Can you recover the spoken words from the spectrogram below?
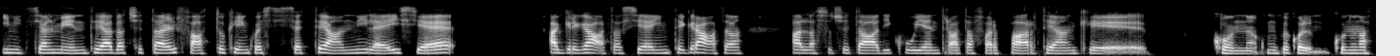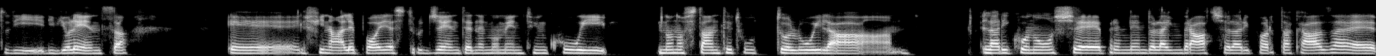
inizialmente ad accettare il fatto che in questi sette anni lei si è aggregata, si è integrata alla società di cui è entrata a far parte anche con, comunque col- con un atto di, di violenza. E il finale poi è struggente nel momento in cui, nonostante tutto, lui la, la riconosce prendendola in braccio e la riporta a casa è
